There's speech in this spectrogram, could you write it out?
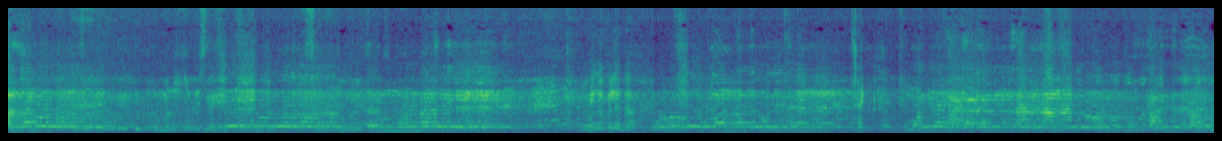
আল্লাহ এবং মহিমা থেকে পুরুষে রূপান্তরিত হয়েছেন মহিলা থাকাকালীন তার নাম ছিল হাফিজা খাতুন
